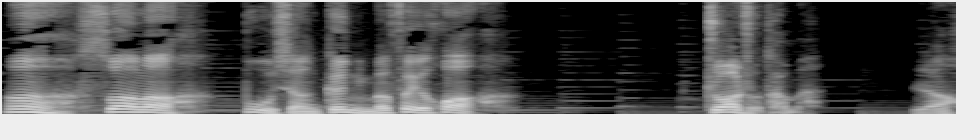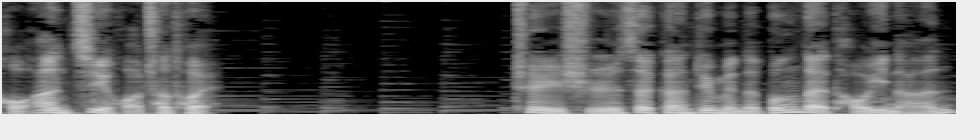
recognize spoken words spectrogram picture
啊，算了，不想跟你们废话，抓住他们，然后按计划撤退。这时，在看对面的绷带逃逸男，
